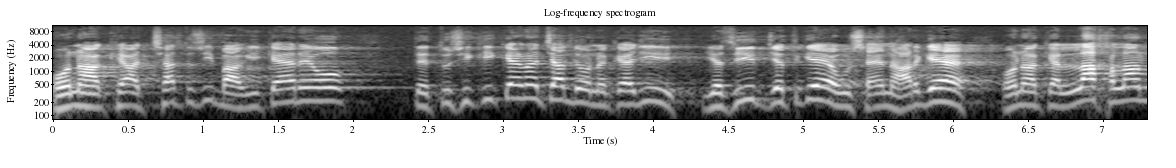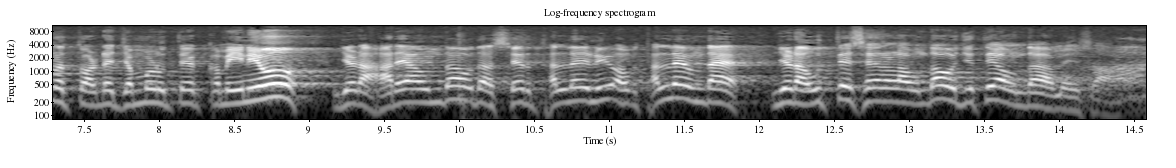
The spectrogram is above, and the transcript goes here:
उन्हें आख्या अच्छा तुम बागी कह रहे हो? ਤੇ ਤੁਸੀਂ ਕੀ ਕਹਿਣਾ ਚਾਹੁੰਦੇ ਹੋ? ਨਾ ਕਿਹਾ ਜੀ, ਯਜ਼ੀਦ ਜਿੱਤ ਗਿਆ, ਹੁਸੈਨ ਹਾਰ ਗਿਆ। ਉਹਨਾਂ ਕਿਹਾ, ਲੱਖ ਲਾਨਤ ਤੁਹਾਡੇ ਜੰਮਣ ਉੱਤੇ ਕਮੀਨਿਓ। ਜਿਹੜਾ ਹਾਰਿਆ ਹੁੰਦਾ, ਉਹਦਾ ਸਿਰ ਥੱਲੇ ਨਹੀਂ, ਉਹ ਥੱਲੇ ਹੁੰਦਾ ਜਿਹੜਾ ਉੱਤੇ ਸਿਰ ਵਾਲਾ ਹੁੰਦਾ, ਉਹ ਜਿੱਤਿਆ ਹੁੰਦਾ ਹਮੇਸ਼ਾ।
